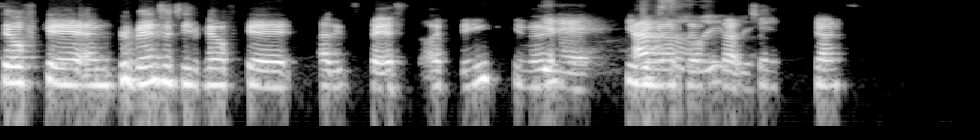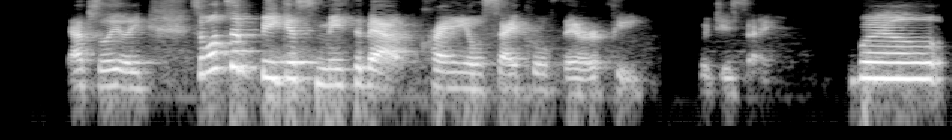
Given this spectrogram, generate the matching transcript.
self care and preventative healthcare at its best. I think, you know, yeah, giving absolutely. ourselves that chance absolutely. So, what's the biggest myth about cranial sacral therapy? Would you say? Well,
